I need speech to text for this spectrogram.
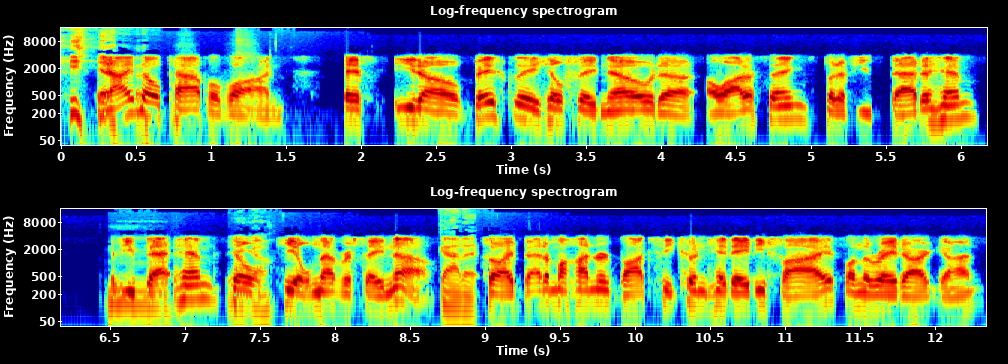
And I know Papelbon. If you know, basically, he'll say no to a lot of things, but if you bet him, if you Mm, bet him, he'll he'll never say no. Got it. So I bet him a hundred bucks he couldn't hit eighty five on the radar gun.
